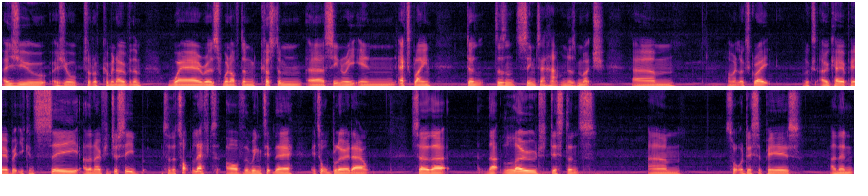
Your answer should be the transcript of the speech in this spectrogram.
as you as you're sort of coming over them. Whereas when I've done custom uh, scenery in X-Plane, doesn't doesn't seem to happen as much. Um, I mean, it looks great, looks okay up here, but you can see. I don't know if you just see to the top left of the wingtip there, it's all blurred out, so that that load distance um, sort of disappears and then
